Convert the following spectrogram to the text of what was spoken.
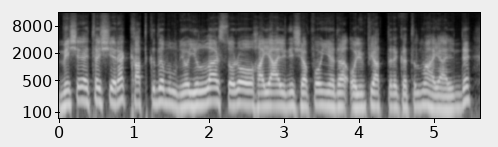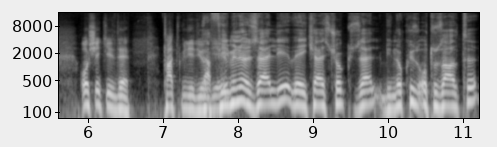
meşale taşıyarak katkıda bulunuyor. Yıllar sonra o hayalini Japonya'da olimpiyatlara katılma hayalinde o şekilde tatmin ediyor Ya diyelim. filmin özelliği ve hikayesi çok güzel. 1936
